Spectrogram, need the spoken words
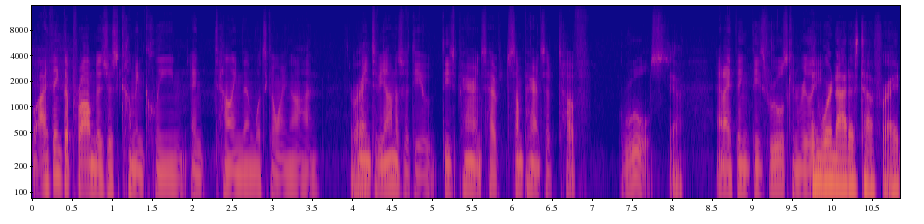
Well, I think the problem is just coming clean and telling them what's going on. I mean, to be honest with you, these parents have some parents have tough rules. Yeah. And I think these rules can really And we're not as tough, right?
